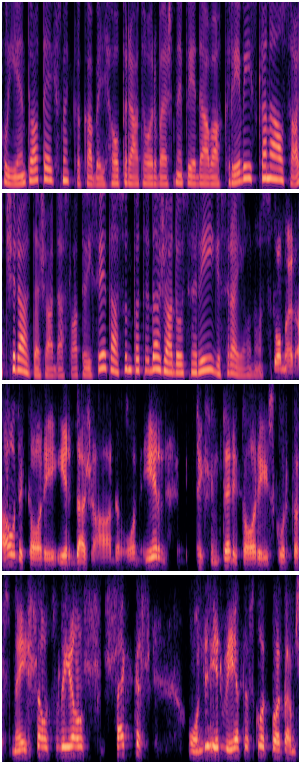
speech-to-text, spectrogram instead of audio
klientu attieksme, ka kabeļa operatori vairs nepiedāvā Krievijas kanālus, atšķirās dažādās Latvijas vietās un pat dažādos Rīgas rajonos. Tomēr auditorija ir dažāda un ir, teiksim, teritorijas, kur tas neizsauc liels sekas Un ir vietas, kur, protams,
